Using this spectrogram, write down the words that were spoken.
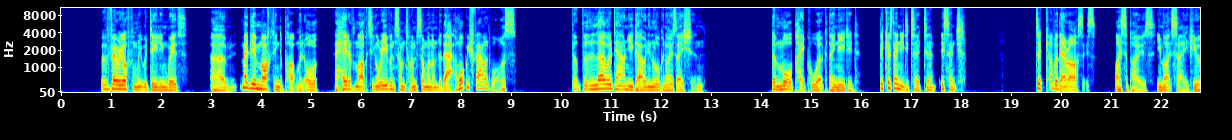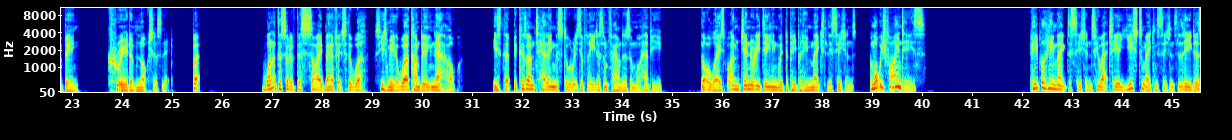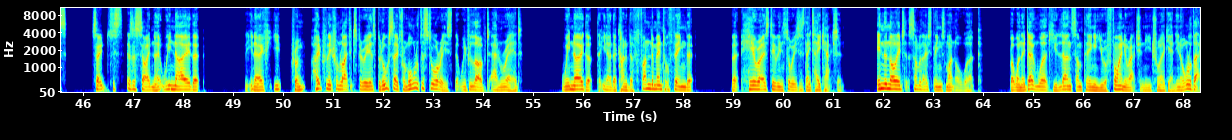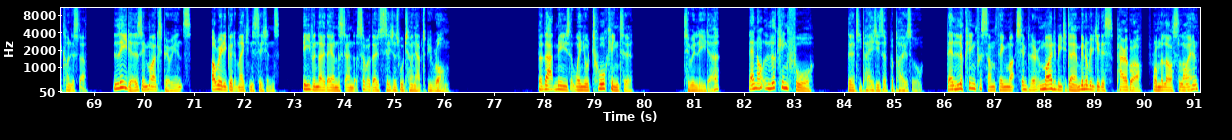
very often we were dealing with um, maybe a marketing department or a head of marketing, or even sometimes someone under that. And what we found was that the lower down you go in an organization, the more paperwork they needed because they needed to, to essentially to cover their asses, I suppose you might say, if you were being crude, obnoxious, Nick one of the sort of the side benefits of the work, excuse me, the work I'm doing now is that because I'm telling the stories of leaders and founders and what have you, not always, but I'm generally dealing with the people who make decisions. And what we find is people who make decisions, who actually are used to making decisions, leaders. So just as a side note, we know that, you know, you, from hopefully from life experience, but also from all of the stories that we've loved and read, we know that, that you know the kind of the fundamental thing that that heroes do in stories is they take action in the knowledge that some of those things might not work. But when they don't work you learn something and you refine your action and you try again you know all of that kind of stuff. Leaders in my experience are really good at making decisions even though they understand that some of those decisions will turn out to be wrong. But that means that when you're talking to to a leader they're not looking for 30 pages of proposal. They're looking for something much simpler. It reminded me today, I'm going to read you this paragraph from The Last Lion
